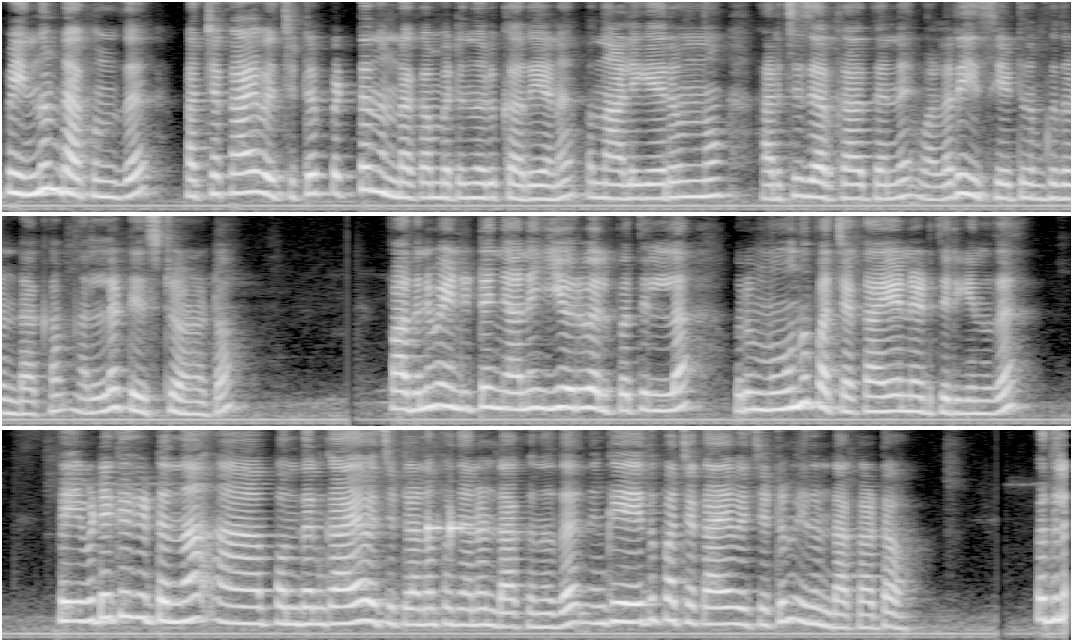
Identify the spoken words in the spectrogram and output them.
അപ്പോൾ ഇന്നുണ്ടാക്കുന്നത് പച്ചക്കായ വെച്ചിട്ട് പെട്ടെന്ന് ഉണ്ടാക്കാൻ പറ്റുന്ന ഒരു കറിയാണ്. അപ്പോൾ നാളികേരമൊന്നും അരച്ച് ചേർക്കാതെ തന്നെ വളരെ ഈസി ആയിട്ട് നമുക്കിത് ഉണ്ടാക്കാം. നല്ല ടേസ്റ്റുമാണ് കേട്ടോ അപ്പോൾ അതിന് വേണ്ടിയിട്ട് ഞാൻ ഈ ഒരു വലുപ്പത്തിലുള്ള ഒരു മൂന്ന് പച്ചക്കായാണ് എടുത്തിരിക്കുന്നത്. ഇപ്പോൾ ഇവിടെയൊക്കെ കിട്ടുന്ന പൊന്തൻകായ വെച്ചിട്ടാണ് ഇപ്പോൾ ഞാൻ ഉണ്ടാക്കുന്നത്. നിങ്ങൾക്ക് ഏത് പച്ചക്കായ വെച്ചിട്ടും ഇത് ഉണ്ടാക്കാം കേട്ടോ അപ്പോൾ ഇതിൽ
